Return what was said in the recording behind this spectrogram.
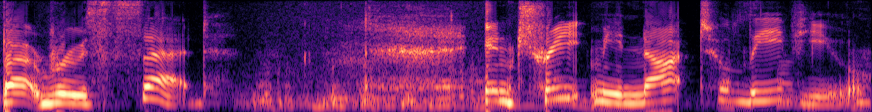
But Ruth said, Entreat me not to leave you,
